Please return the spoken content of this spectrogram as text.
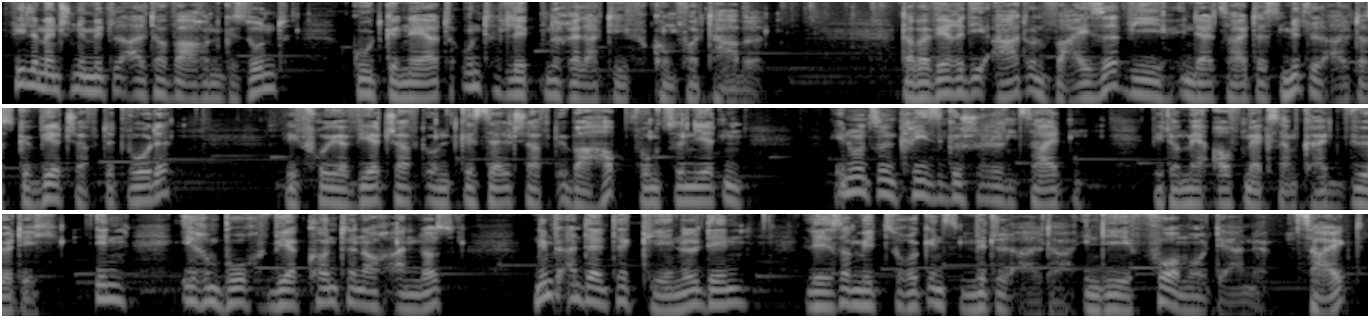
Viele Menschen im Mittelalter waren gesund, gut genährt und lebten relativ komfortabel. Dabei wäre die Art und Weise, wie in der Zeit des Mittelalters gewirtschaftet wurde, wie früher Wirtschaft und Gesellschaft überhaupt funktionierten, in unseren krisengeschüttelten Zeiten wieder mehr Aufmerksamkeit würdig. In ihrem Buch Wir konnten auch anders nimmt Andente Kehnel den Leser mit zurück ins Mittelalter, in die Vormoderne, zeigt,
